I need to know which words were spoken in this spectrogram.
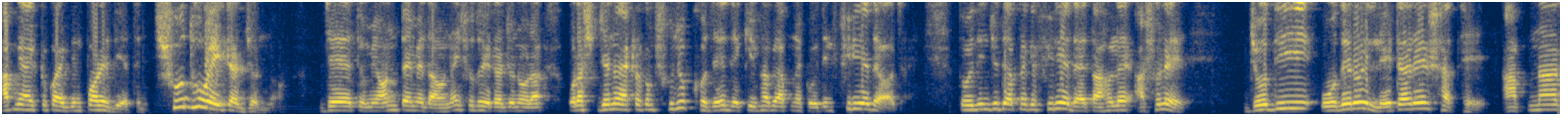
আপনি আরেকটু কয়েকদিন পরে দিয়েছেন। শুধু এইটার জন্য। যে তুমি অন টাইমে দাও নাই, শুধু এটার জন্য ওরা ওরা যেন একরকম সুযোগ খোঁজে যে কীভাবে আপনাকে ওই দিন ফিরিয়ে দেওয়া যায়। তো ওই দিন যদি আপনাকে ফিরিয়ে দেয়, তাহলে আসলে যদি ওদের ওই লেটারের সাথে আপনার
